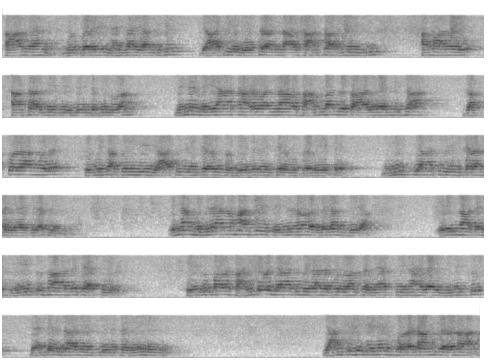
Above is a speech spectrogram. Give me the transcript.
සාමයන් මුල් කරගෙන නැංගා යම් කිසි ජාතිය මෝසරන්නා සංසාරයේදී සමානව සංසාරයේදී ඉදෙන්න පුළුවන්. මෙන්න මේ ආකාරවන්නා සම්බන්ධතාවයන් නිසා දස්කොලන් වල තුමිස අතුන්ගේ ಜಾති වෙනකරු ප්‍රභේද වෙනකරු ක්‍රමයට මිනිස් ಜಾති වෙන කරන්න බෑ කියලා කියනවා එහෙනම් බුදුරජාණන් වහන්සේ දෙන්නා වැදගත් දෙයක්. ඒ වුණාට හේතු සාධක ඇතුව හේතුඵල සහිතව ಜಾති බෙදන්න පුළුවන් ක්‍රමයක් තියෙන හැබැයි මිනිස්සු දැන් දෙදාගෙන කියන ක්‍රමෙ නෙමෙයි. යම් කිසි කෙනෙක් හොරකම් කරනවා නම්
